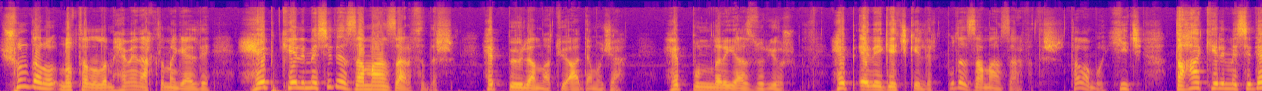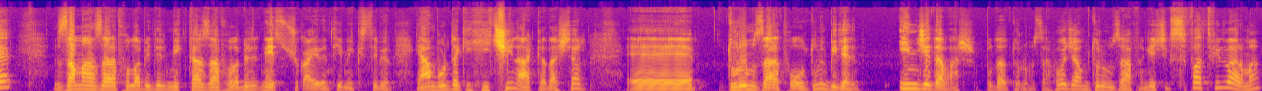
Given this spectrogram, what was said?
Şunu da not alalım hemen aklıma geldi. Hep kelimesi de zaman zarfıdır. Hep böyle anlatıyor Adem Hoca. Hep bunları yazdırıyor. Hep eve geç gelir. Bu da zaman zarfıdır. Tamam mı? Hiç. Daha kelimesi de zaman zarfı olabilir, miktar zarfı olabilir. Neyse çok ayrıntı yemek istemiyorum. Yani buradaki hiçin arkadaşlar ee, durum zarfı olduğunu bilelim. İnce de var. Bu da durum zarfı. Hocam durum zarfına geçtik. Sıfat fiil var mı?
